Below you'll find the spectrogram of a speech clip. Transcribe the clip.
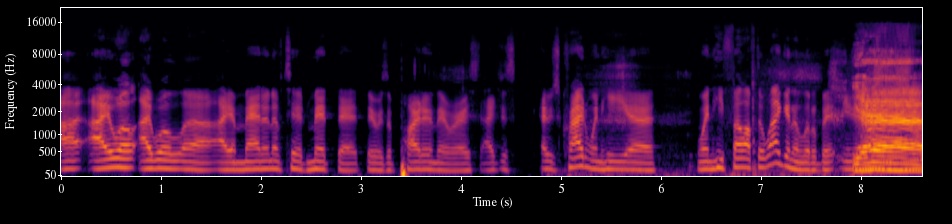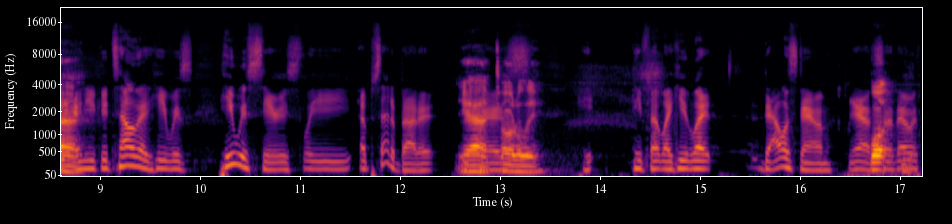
I I will I will uh, I am man enough to admit that there was a part in there where I just I was crying when he uh when he fell off the wagon a little bit you know? Yeah. and, and you could tell that he was he was seriously upset about it Yeah, totally. he felt like he let Dallas down yeah Well, so that was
